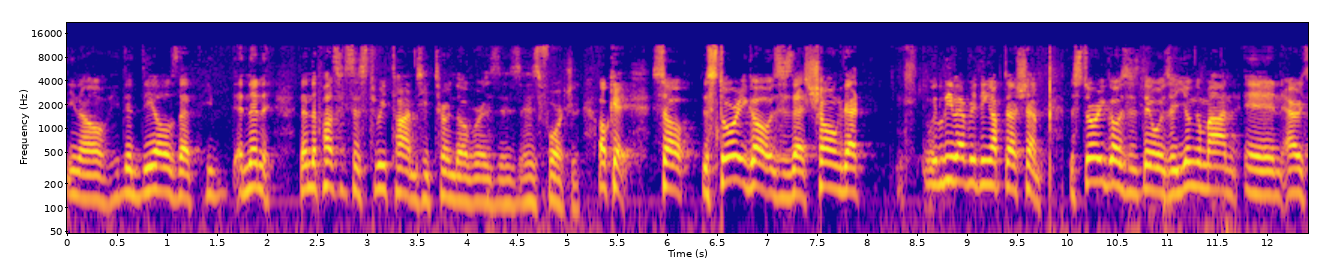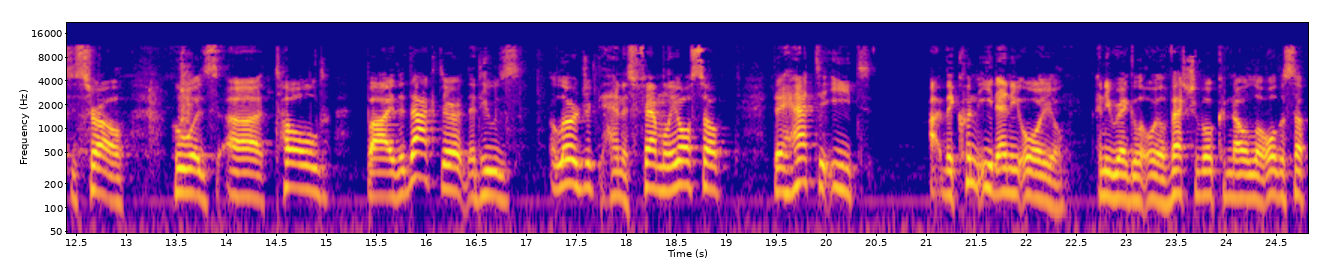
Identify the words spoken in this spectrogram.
you know, he did deals that he, and then then the pasuk says three times he turned over his, his, his fortune. Okay, so the story goes is that showing that we leave everything up to Hashem. The story goes is there was a young man in Eretz Yisrael who was uh, told by the doctor that he was allergic, and his family also. They had to eat. Uh, they couldn't eat any oil, any regular oil, vegetable, canola, all the stuff.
